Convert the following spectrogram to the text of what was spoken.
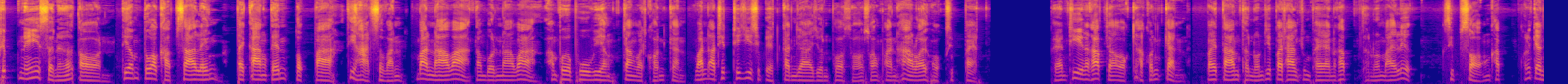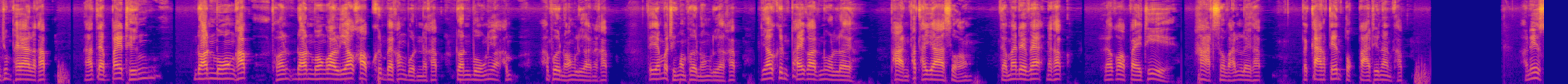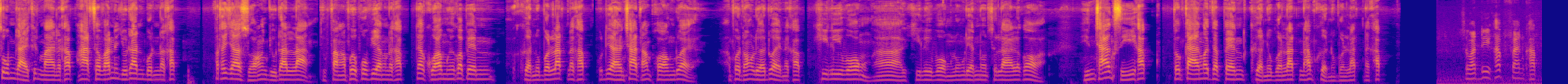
คลิปนี้เสนอตอน เตรียมตัวขับซาเล้ง ไปกลางเต็นท์ตกปลาที่หาดสวรรค์ บ้านนาว่าตำบลนาว่าอำเภอภูเวียง จังหวัดขอนแก่น วันอาทิตย์ที่ 21 กันยายน พศ 2568 แผนที่นะครับจะออกจากขอนแก่น ไปตามถนนที่ไปทางชุมแพนะครับ ถนนหมายเลข 12 ครับ ขอนแก่นชุมแพแหละครับนะแต่ไปถึงดอนโมงครับ ทอนดอนโมงก็เลี้ยวเข้าขึ้นไปข้างบนนะครับ ดอนโมงเนี่ยอำเภอหนองเรือนะครับ แต่ยังไม่ถึงอำเภอหนองเรือครับเลี้ยวขึ้นไปก็นู่นเลย ผ่านพัทยาสองแต่ไม่ได้แวะนะครับ แล้วก็ไปที่หาดสวรรค์เลยครับ ไปกางเต็นท์ตกปลาที่นั่นครับ อันนี้ซูมใหญ่ขึ้นมานะครับ หาดสวรรค์อยู่ด้านบนนะครับ พัทยาสองอยู่ด้านล่างอยู่ฝั่งอำเภอภูเวียงนะครับด้านขวามือก็เป็นเขื่อนอุบลรัตน์นะครับอุทยานแห่งชาติน้ำพองด้วย อำเภอหนองเรือด้วยนะครับคีรีวงอ่าคีรีวงโรงเรียนนนสุราแล้วก็หินช้างสีครับ ตรงกลางก็จะเป็นเขื่อนอุบลรัตน์น้ำเขื่อนอุบลรัตน์นะครับ สวัสดีครับแฟนคลับ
